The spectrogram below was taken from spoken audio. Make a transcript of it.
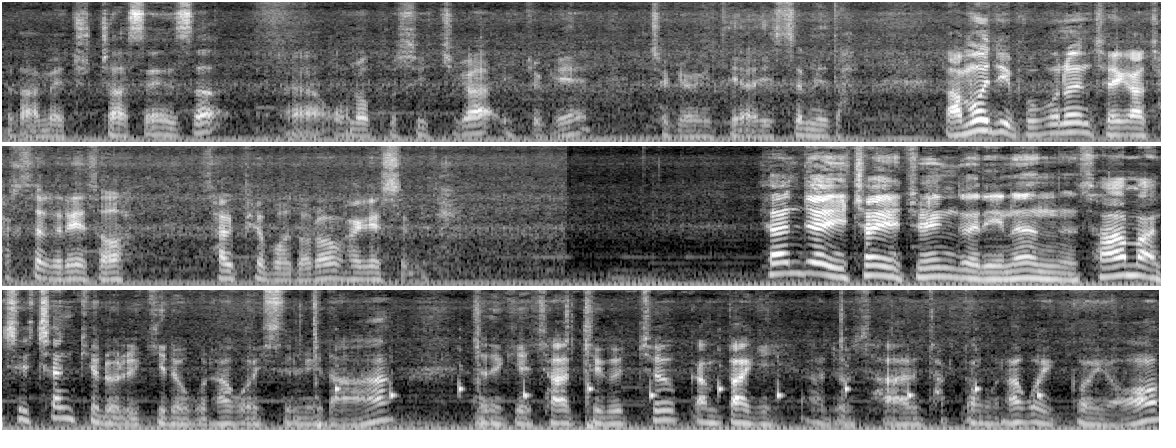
그 다음에 주차 센서, 어, 온오프 스위치가 이쪽에 적용이 되어 있습니다. 나머지 부분은 제가 착석을 해서 살펴보도록 하겠습니다. 현재 이 차의 주행거리는 4만 7천 킬로를 기록을 하고 있습니다. 이렇게 좌측 우측 깜빡이 아주 잘 작동을 하고 있고요.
